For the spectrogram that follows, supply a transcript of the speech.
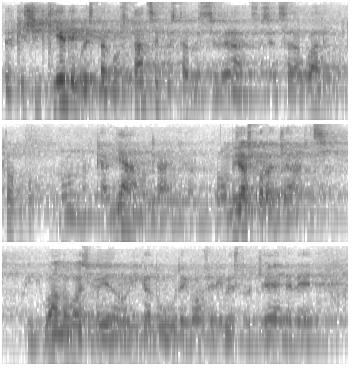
perché ci chiede questa costanza e questa perseveranza, senza la quale purtroppo non caviamo i ragni dal buco, non bisogna scoraggiarsi. Quindi quando poi si vedono ricadute, cose di questo genere,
